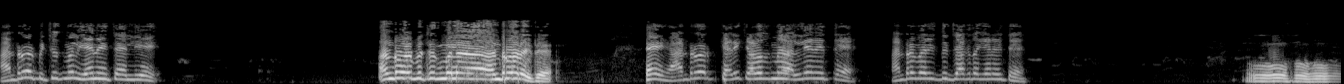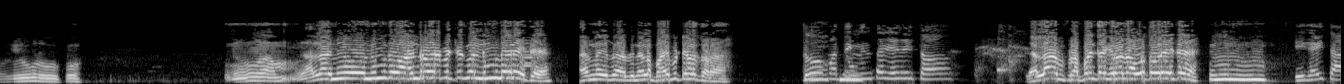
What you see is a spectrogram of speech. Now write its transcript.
ಅಂಡರ್ವೇರ್ ಬಿಚ್ಚಿದ್ಮೇಲೆ ಏನೈತೆ ಅಲ್ಲಿ? ಅಂಡರ್ವೇರ್ ಬಿಚ್ಚಿದ ಮೇಲೆ ಅಂಡರ್ವೇರ್ ಐತೆ. ಏಯ್ ಅಂಡರ್ವೇರ್ ಕೆಳಗೆ ಕೆಳದ್ಮೇಲೆ ಅಲ್ಲೇನೈತೆ? ಅಂಡರ್ವೇರ್ ಇದ್ದ ಜಾಗದಾಗ ಏನೈತೆ? ಓಹೋ ಇವ್ರು ಅಲ್ಲ ನೀವು ನಿಮ್ದು ಅಂಡರ್ವೇರ್ ಬಿಟ್ಟಿದ್ಮೇಲೆ ನಿಮ್ದು ಏನೈತೆ? ಅನ್ನ ಇದು ಅದನ್ನೆಲ್ಲ ಬಾಯ್ಬಿಟ್ಟು ಹೇಳ್ತಾರ? ಥೂ ಮತ್ತೆ ನಿಂತ ಏನೈತೋ ಎಲ್ಲ ಪ್ರಪಂಚ ಇರೋದು ಅವ್ರ ತೋರೆ ಐತೆ. ಈಗ ಐತಾ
